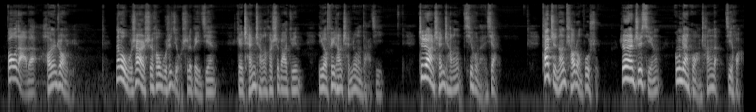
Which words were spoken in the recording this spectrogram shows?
“包打的豪言壮语”，那么五十二师和五十九师的被歼，给陈诚和十八军一个非常沉重的打击。这让陈诚骑虎难下，他只能调整部署，仍然执行攻占广昌的计划，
